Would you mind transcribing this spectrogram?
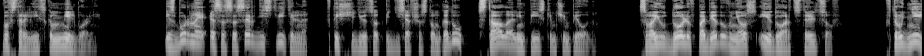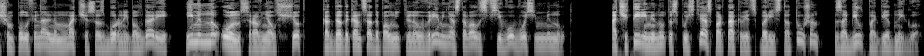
в австралийском Мельбурне. И сборная СССР действительно в 1956 году стала олимпийским чемпионом. Свою долю в победу внес и Эдуард Стрельцов. В труднейшем полуфинальном матче со сборной Болгарии именно он сравнял счет, когда до конца дополнительного времени оставалось всего 8 минут, а 4 минуты спустя спартаковец Борис Татушин забил победный гол.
